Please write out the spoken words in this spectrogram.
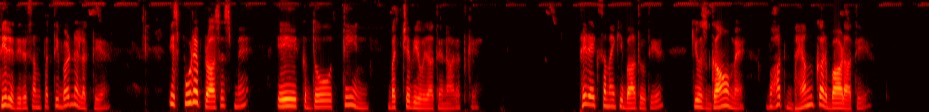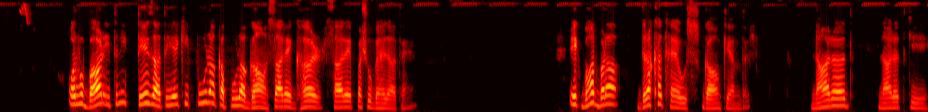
धीरे धीरे संपत्ति बढ़ने लगती है। इस पूरे प्रोसेस में एक दो तीन बच्चे भी हो जाते हैं नारद के। फिर एक समय की बात होती है कि उस गाँव में बहुत भयंकर बाढ़ आती है। और वो बाढ़ इतनी तेज आती है कि पूरा का पूरा गाँव सारे घर सारे पशु बह जाते हैं। एक बहुत बड़ा दरखत है उस गाँव के अंदर। नारद नारद की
